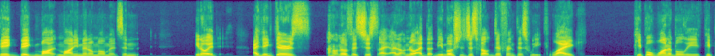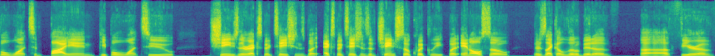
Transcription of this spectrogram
big, big mon- monumental moments. And you know, it. I think there's. I don't know if it's just. I, I don't know. I, the, the emotions just felt different this week. Like people want to believe. People want to buy in. People want to change their expectations, but expectations have changed so quickly. But and also there's like a little bit of uh, a fear of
